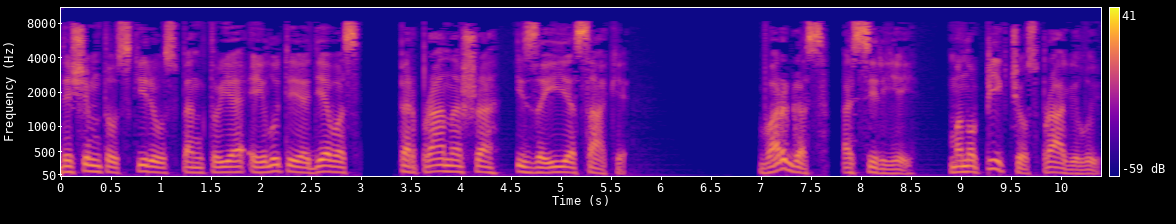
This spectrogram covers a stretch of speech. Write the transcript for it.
dešimtos skyriaus penktoje eilutėje Dievas per pranašą Izaiją sakė. Vargas Asirijai, mano pykčio spragilui,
